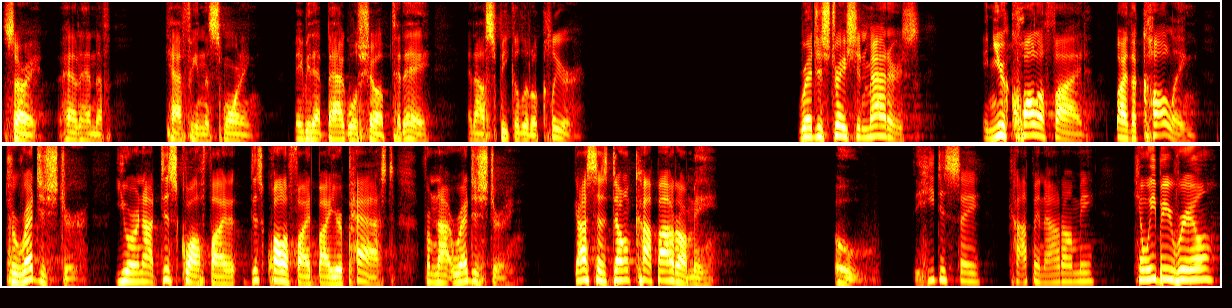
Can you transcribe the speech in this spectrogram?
Sorry, I haven't had enough caffeine this morning. Maybe that bag will show up today and I'll speak a little clearer. Registration matters, and you're qualified by the calling to register. You are not disqualified, disqualified by your past from not registering. God says, Don't cop out on me. Oh, did he just say copping out on me? Can we be real?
